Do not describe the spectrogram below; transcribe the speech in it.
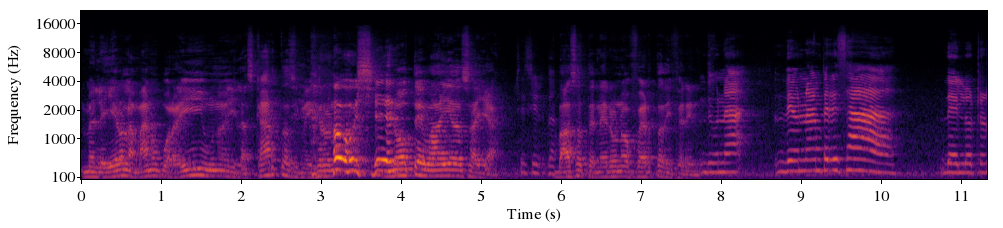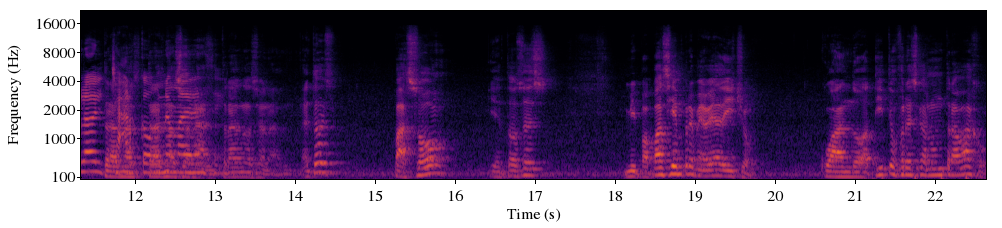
Me leyeron la mano por ahí una, y las cartas y me dijeron, Oh, shit. no te vayas allá, Sí, es cierto. vas a tener una oferta diferente. De una, de una empresa del otro lado del Transna- charco, una madre transnacional, así. transnacional. Entonces, pasó y entonces mi papá siempre me había dicho, cuando a ti te ofrezcan un trabajo,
